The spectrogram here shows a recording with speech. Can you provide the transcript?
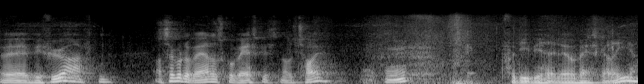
øh, ved fyreaften, og så kunne det være, at der skulle vaskes noget tøj, mm. fordi vi havde lavet vaskerier,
